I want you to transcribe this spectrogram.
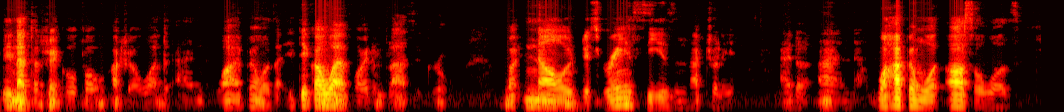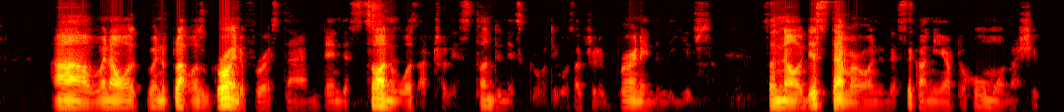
did not actually go for actual water. And what happened was that it took a while for the plants to grow. But now this rain season, actually, I don't. And what happened was also was uh, when I was when the plant was growing the first time, then the sun was actually stunting its growth. It was actually burning the leaves. So now this time around in the second year of the home ownership,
